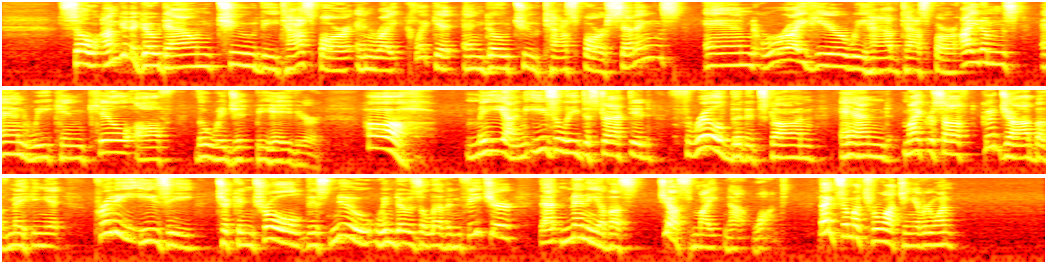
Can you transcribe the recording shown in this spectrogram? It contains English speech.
So I'm going to go down to the taskbar and right click it and go to taskbar settings. And right here we have taskbar items and we can kill off the widget behavior. Oh, me, I'm easily distracted, thrilled that it's gone, and Microsoft, good job of making it pretty easy to control this new Windows 11 feature that many of us just might not want. Thanks so much for watching, everyone.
